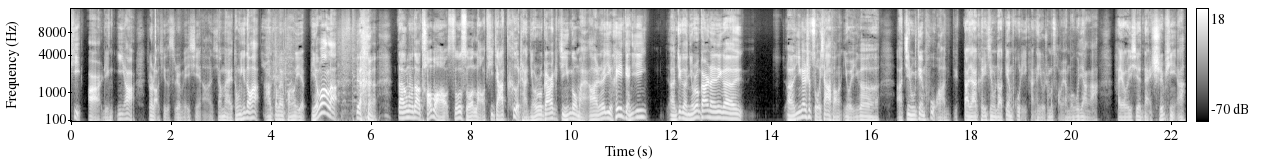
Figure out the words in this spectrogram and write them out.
T 二零一二就是老 T 的私人微信啊，想买东西的话啊，各位朋友也别忘了登录到淘宝搜索老 T 家特产牛肉干进行购买啊，也可以点击呃这个牛肉干的那个呃，应该是左下方有一个啊，进入店铺啊，大家可以进入到店铺里看看有什么草原蘑菇酱啊，还有一些奶食品啊。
